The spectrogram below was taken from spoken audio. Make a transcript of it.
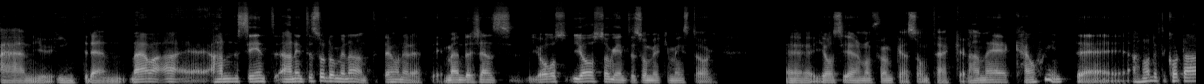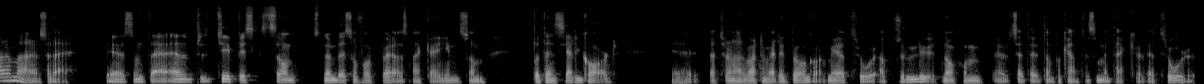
är ju inte den... Nej, eh, han, ser inte, han är inte så dominant, det har ni rätt i. Men det känns, jag, jag såg inte så mycket misstag. Eh, Jag ser honom funka som tackle. Han är kanske inte, han har lite korta armar och sådär. Det är sånt där, en typisk sån snubbe som folk börjar snacka in som potentiell guard. Eh, Jag tror han hade varit en väldigt bra guard men jag tror absolut någon kommer sätta ut honom på kanten som en tackle. Jag tror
